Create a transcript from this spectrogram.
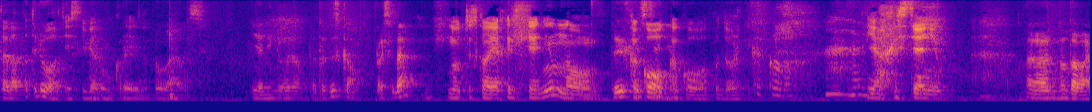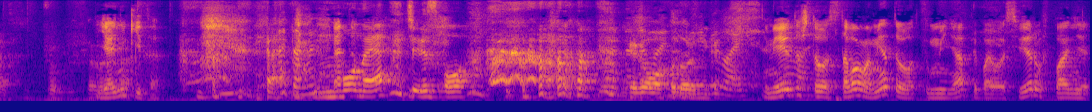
Тогда патриот, если вера в Украину прибавилась. Я не говорил. Это ты сказал? Про себя? Ну, ты сказал, я христианин, но Ты какого, христианин. какого художника? Какого? Я христианин. Э, ну давай. Я Никита. Моне через О. Ладно, Какого художника? Имею в виду, что с того момента вот у меня прибавилась вера в плане,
